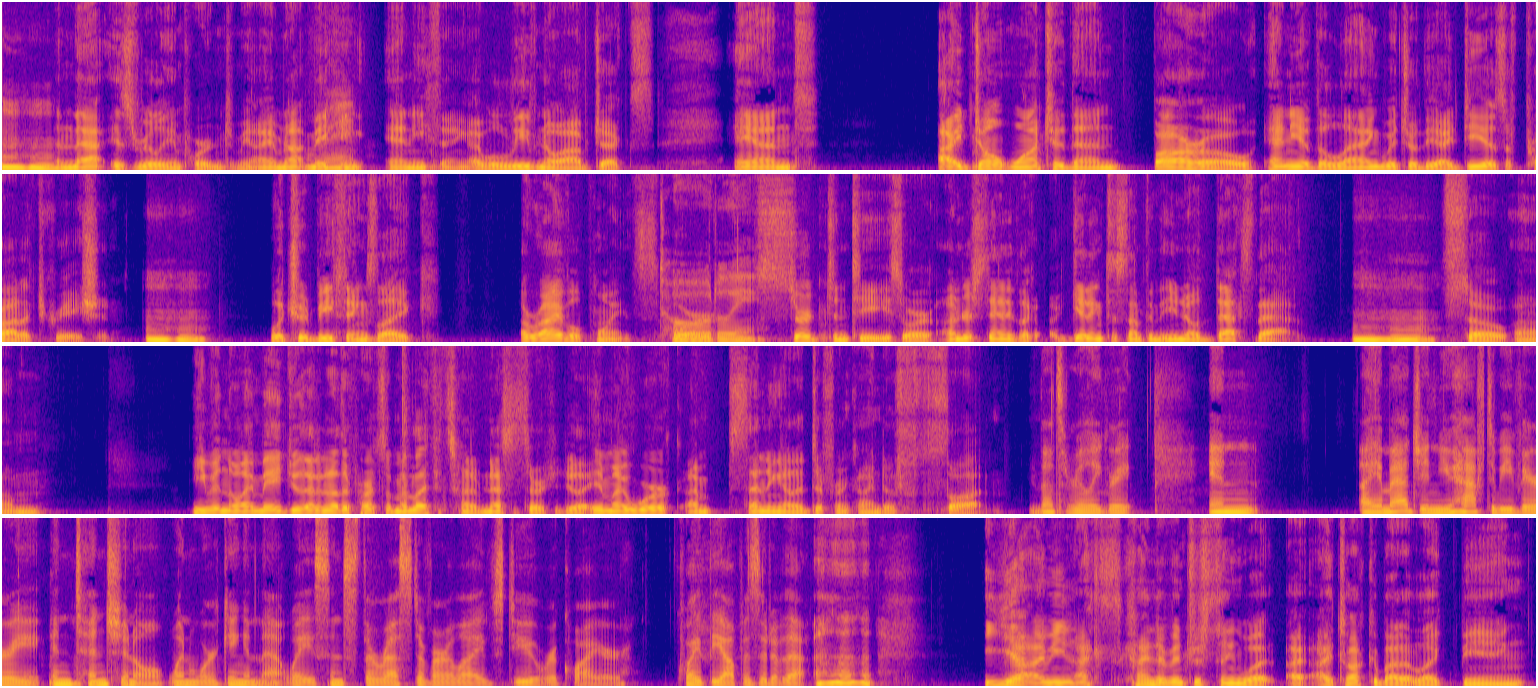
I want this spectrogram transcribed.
Mm-hmm. And that is really important to me. I am not making Right. anything. I will leave no objects. And I don't want to then borrow any of the language or the ideas of product creation, Mm-hmm. which would be things like arrival points Totally. or certainties or understanding, like getting to something that you know that's that. Mm-hmm. So, um, even though I may do that in other parts of my life, it's kind of necessary to do that. In my work, I'm sending out a different kind of thought. you know? That's really great. And I imagine you have to be very intentional when working in that way since the rest of our lives do require quite the opposite of that. Yeah, I mean, it's kind of interesting what I, I talk about it like being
